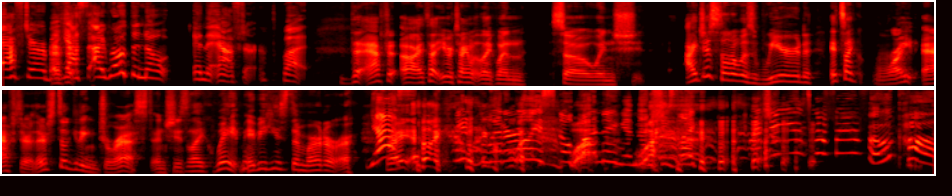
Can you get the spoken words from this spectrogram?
after, but After- yes, I wrote the note in the after, but The after? Oh, I thought you were talking about like when. So when she, I just thought it was weird. It's like right after they're still getting dressed, and she's like, "Wait, maybe he's the murderer." yes, Right? Like, he's like, literally what- still what- buttoning, and then what- she's like, "How'd you use your call?"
